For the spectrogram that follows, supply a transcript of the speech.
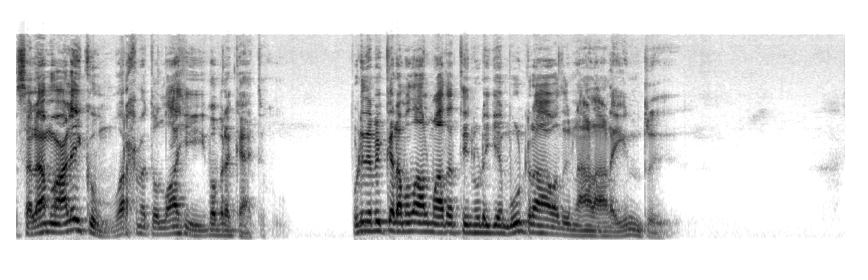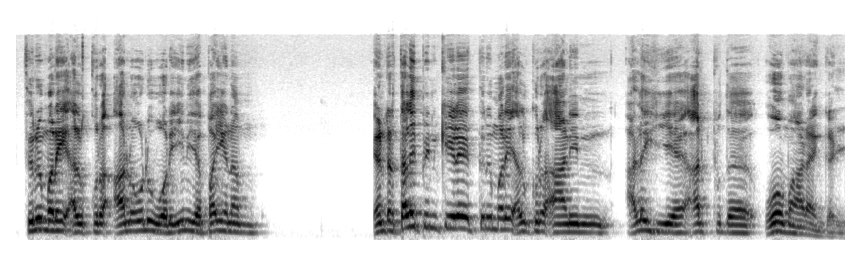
அஸ்லாம் அலைக்கும் வரமத்துல்லாஹி வபரகாத்து புனிதமிக்க ரமதான் மாதத்தினுடைய மூன்றாவது நாளான இன்று திருமறை அல் குர்ஆனோடு ஒரு இனிய பயணம் என்ற தலைப்பின் கீழே திருமறை அல் குர்ஆனின் அழகிய அற்புத ஓமானங்கள்.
